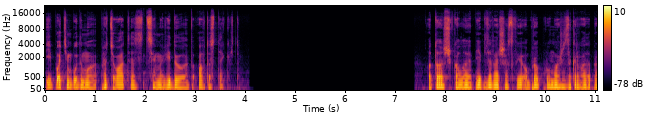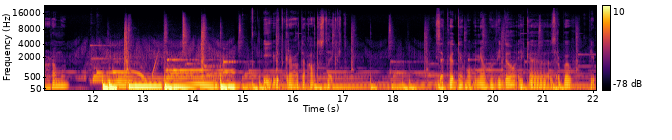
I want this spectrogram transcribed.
і потім будемо працювати з цими відео в AutoStackerd. Отож, коли піп завершив свою обробку, можна закривати програму і відкривати AutoStackerd. Закидуємо у нього відео, яке зробив піп.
